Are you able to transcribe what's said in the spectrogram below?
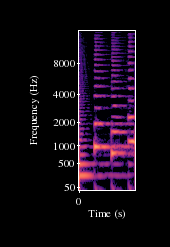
you.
